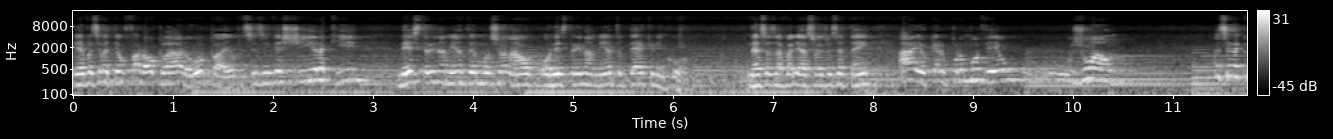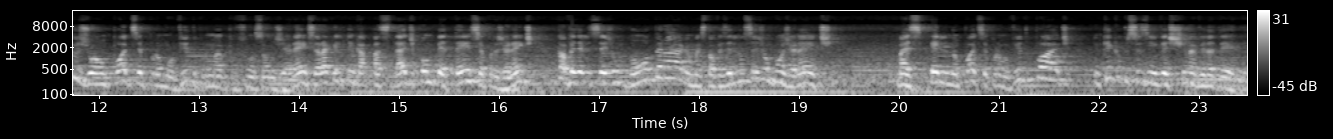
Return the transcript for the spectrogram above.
E aí você vai ter um farol claro: opa, eu preciso investir aqui nesse treinamento emocional ou nesse treinamento técnico. Nessas avaliações você tem: ah, eu quero promover o, João. Mas será que o João pode ser promovido para uma função de gerente? Será que ele tem capacidade e competência para gerente? Talvez ele seja um bom operário, mas talvez ele não seja um bom gerente. Mas ele não pode ser promovido? Pode. Em que, que eu preciso investir na vida dele?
